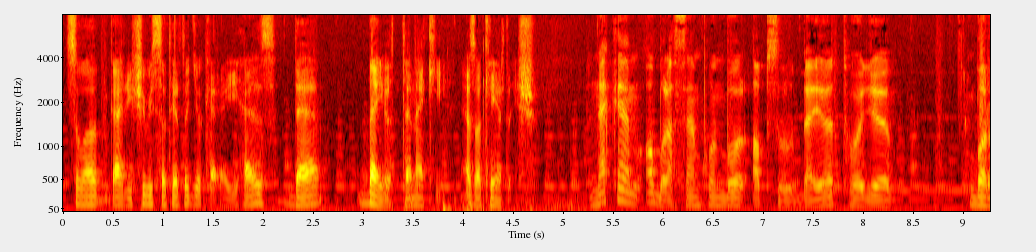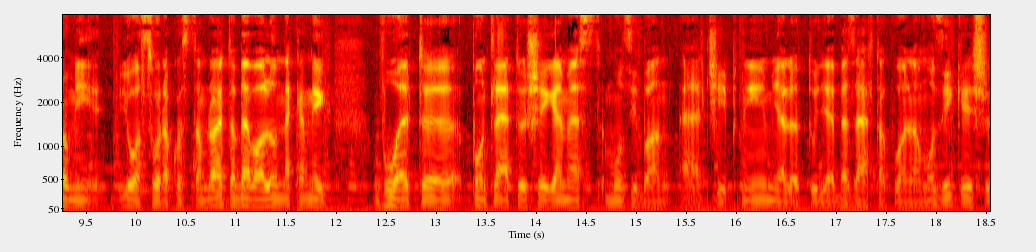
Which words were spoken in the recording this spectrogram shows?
Szóval Guy Ritchie visszatért a gyökereihez, de bejötte neki? Ez a kérdés. Nekem abból a szempontból abszolút bejött, hogy baromi jól szórakoztam rajta, bevallom, nekem még volt pont lehetőségem ezt moziban elcsípni, mielőtt ugye bezártak volna a mozik, és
